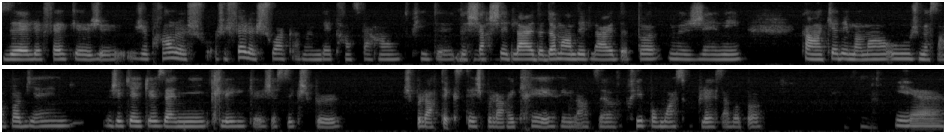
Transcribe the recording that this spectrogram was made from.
disais, le fait que je, prends le choix, je fais le choix quand même d'être transparente, puis de, de chercher de l'aide, de demander de l'aide, de ne pas me gêner quand il y a des moments où je me sens pas bien, j'ai quelques amis clés que je sais que je peux, je peux leur texter, je peux leur écrire et leur dire Priez pour moi, s'il vous plaît, ça va pas. Et euh,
